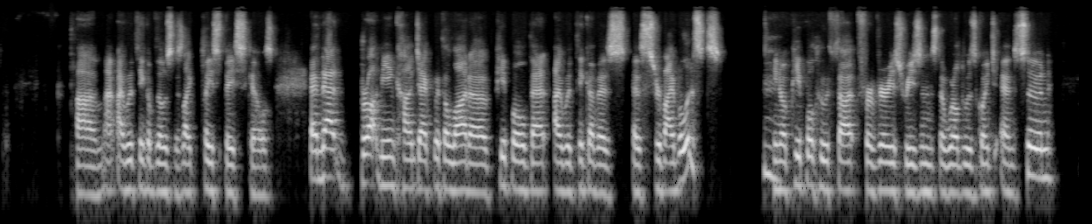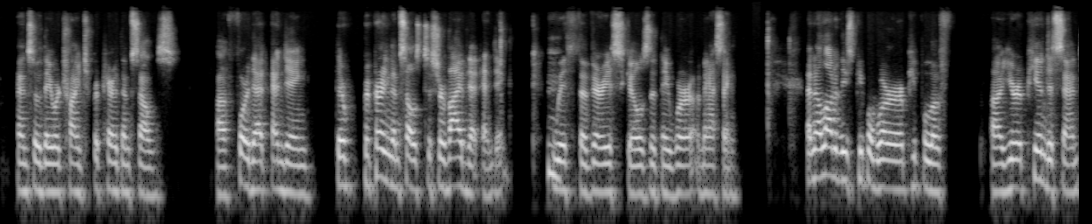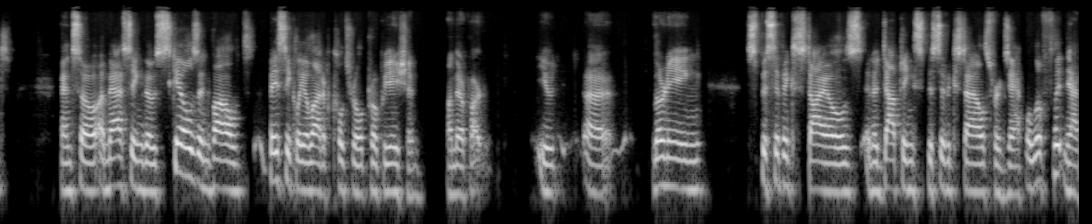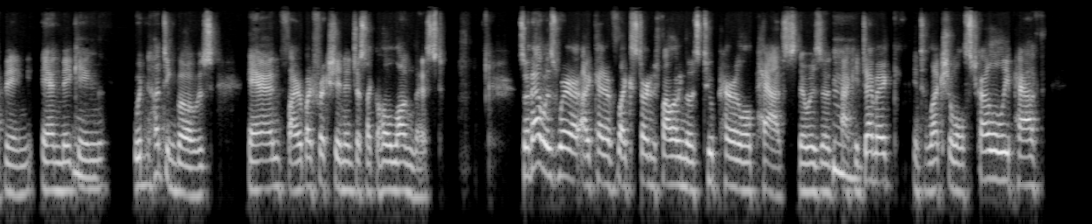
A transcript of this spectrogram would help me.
Um, I, I, would think of those as like place based skills. And that brought me in contact with a lot of people that I would think of as, as survivalists, mm. you know, people who thought for various reasons the world was going to end soon. And so they were trying to prepare themselves uh, for that ending. They're preparing themselves to survive that ending mm. with the various skills that they were amassing. And a lot of these people were people of uh, European descent. And so amassing those skills involved basically a lot of cultural appropriation on their part. You uh, learning specific styles and adopting specific styles, for example, of flint knapping and making mm. wooden hunting bows and fire by friction and just like a whole long list. So that was where I kind of like started following those two parallel paths. There was an mm. academic, intellectual, scholarly path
